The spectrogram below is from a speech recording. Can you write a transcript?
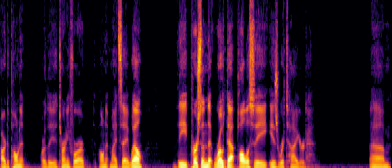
our deponent or the attorney for our deponent might say, well, the person that wrote that policy is retired. Um,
